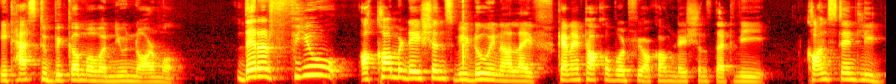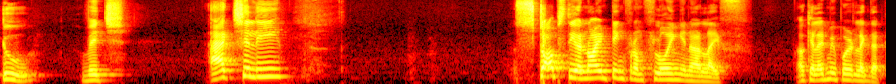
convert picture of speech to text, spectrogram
It has to become our new normal. There are few accommodations we do in our life. Can I talk about few accommodations that we constantly do which actually stops the anointing from flowing in our life? Okay, let me put it like that.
